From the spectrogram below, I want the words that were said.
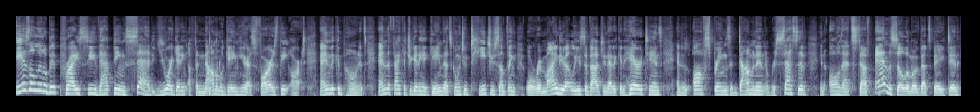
is a little bit pricey. That being said, you are getting a phenomenal game here as far as the art and the components and the fact that you're getting a game that's going to teach you something or remind you at least about genetic inheritance and those offsprings and dominant and recessive and all that stuff and the solo mode that's baked in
